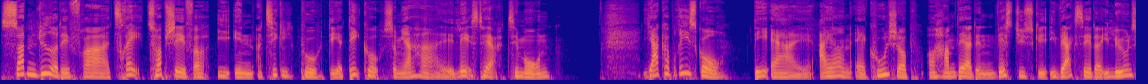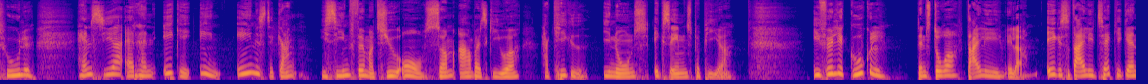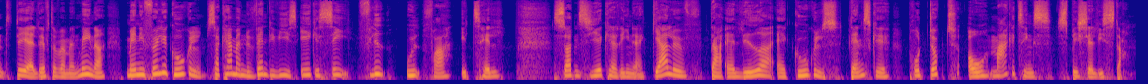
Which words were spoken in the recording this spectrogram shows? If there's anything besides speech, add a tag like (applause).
Sådan lyder det fra tre topchefer i en artikel på DR.dk, som jeg har øh, læst her til morgen. Jakob Risgaard, det er øh, ejeren af Coolshop, og ham der, den vestjyske iværksætter i Løvens Hule. Han siger, at han ikke en eneste gang i sine 25 år som arbejdsgiver har kigget i nogens eksamenspapirer. Ifølge Google, den store, dejlige, eller ikke så dejlige tech-gigant, det er alt efter, hvad man mener, men ifølge Google, så kan man nødvendigvis ikke se flid ud fra et tal. Sådan siger Karina Gerløf, der er leder af Googles danske produkt- og marketingsspecialister.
